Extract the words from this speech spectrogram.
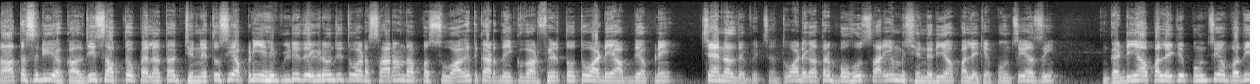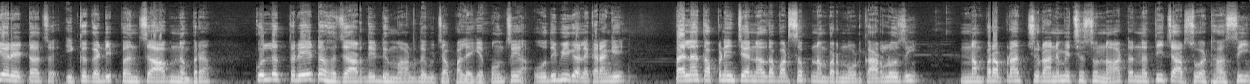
ਸਤਿ ਸ੍ਰੀ ਅਕਾਲ ਜੀ। ਸਭ ਤੋਂ ਪਹਿਲਾਂ ਤਾਂ ਜਿੰਨੇ ਤੁਸੀਂ ਆਪਣੀ ਇਹ ਵੀਡੀਓ ਦੇਖ ਰਹੇ ਹੋ ਜੀ, ਤੁਹਾਡਾ ਸਾਰਿਆਂ ਦਾ ਆਪਾਂ ਸਵਾਗਤ ਕਰਦੇ ਹਾਂ ਇੱਕ ਵਾਰ ਫਿਰ ਤੋਂ। ਤੁਹਾਡੇ ਆਪ ਦੇ ਆਪਣੇ ਚੈਨਲ ਦੇ ਵਿੱਚ। ਤੁਹਾਡੇ ਖਾਤਰ ਬਹੁਤ ਸਾਰੀਆਂ ਮਸ਼ੀਨਰੀਆਂ ਆਪਾਂ ਲੈ ਕੇ ਪਹੁੰਚੇ ਹਾਂ ਅਸੀਂ ਗੱਡੀਆਂ ਆਪਾਂ ਲੈ ਕੇ ਪਹੁੰਚੇ ਹਾਂ ਵਧੀਆ ਰੇਟਾਂ 'ਚ ਇੱਕ ਗੱਡੀ ਪੰਜਾਬ ਨੰਬਰ ਆ। ਕੁੱਲ 63000 ਦੀ ਡਿਮਾਂਡ ਦੇ ਵਿੱਚ ਆਪਾਂ ਲੈ ਕੇ ਪਹੁੰਚੇ ਹਾਂ। ਉਹਦੀ ਵੀ ਗੱਲ ਕਰਾਂਗੇ। ਪਹਿਲਾਂ ਤਾਂ ਆਪਣੇ ਚੈਨਲ ਦਾ WhatsApp ਨੰਬਰ ਨੋਟ ਕਰ ਲਓ ਜੀ। ਨੰਬਰ ਆਪਣਾ 94659 29488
